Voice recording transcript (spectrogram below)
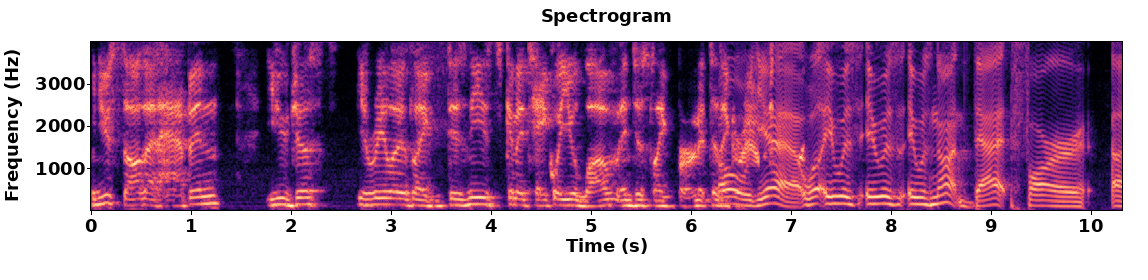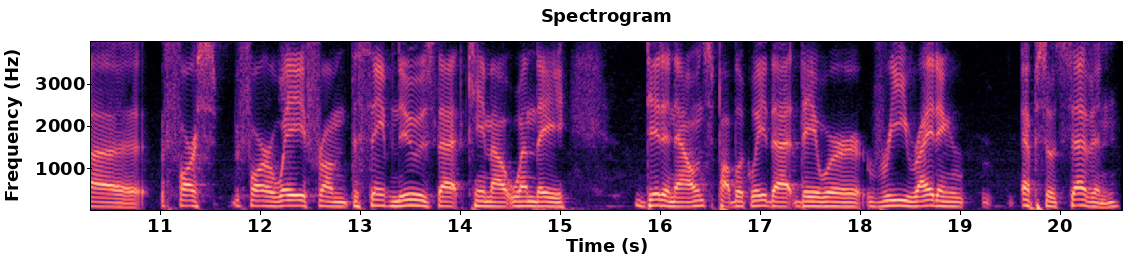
when you saw that happen, you just you realize like Disney's gonna take what you love and just like burn it to the Oh ground. yeah. Well, it was it was it was not that far uh far far away from the same news that came out when they did announce publicly that they were rewriting episode 7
